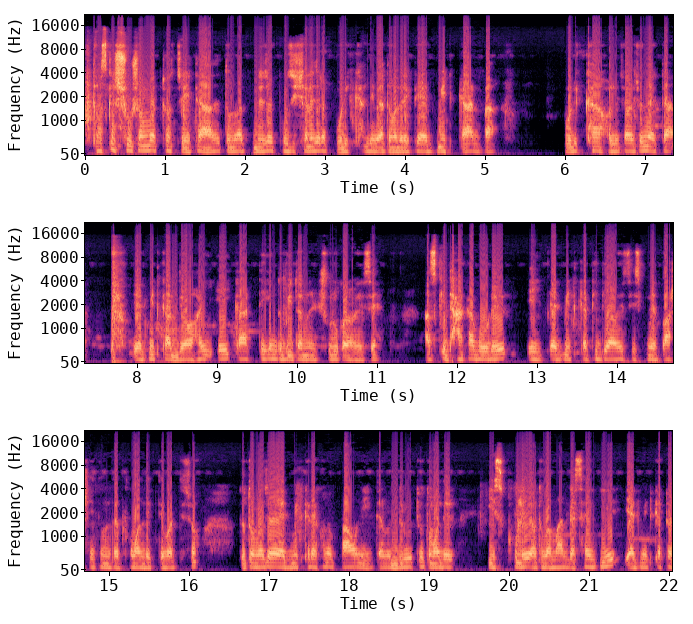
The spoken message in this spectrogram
তো আজকে সুসংবাদটা হচ্ছে এটা, তোমরা দুই হাজার পঁচিশ সালে যারা পরীক্ষা দিবে, তোমাদের একটা অ্যাডমিট কার্ড বা পরীক্ষা হলে যাওয়ার জন্য একটা অ্যাডমিট কার্ড দেওয়া হয়। এই কার্ডটি কিন্তু বিতরণ শুরু করা হয়েছে। আজকে ঢাকা বোর্ডের এই অ্যাডমিট কার্ডটি দেওয়া হয়েছে স্ক্রিনের পাশেই, তোমরা তার প্রমাণ দেখতে পারতেছো। তো তোমরা যারা অ্যাডমিট কার্ড এখনও পাওনি তারপর দ্রুত তোমাদের স্কুলে অথবা মাদ্রাসায় গিয়ে অ্যাডমিট কার্ডটা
